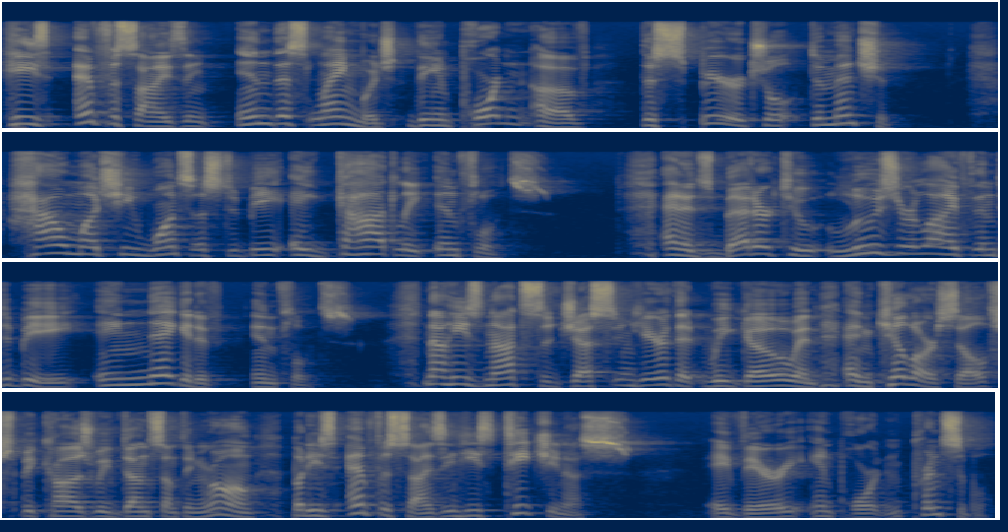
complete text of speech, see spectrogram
He's emphasizing in this language the importance of the spiritual dimension, how much he wants us to be a godly influence. And it's better to lose your life than to be a negative influence. Now, he's not suggesting here that we go and, and kill ourselves because we've done something wrong, but he's emphasizing, he's teaching us a very important principle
